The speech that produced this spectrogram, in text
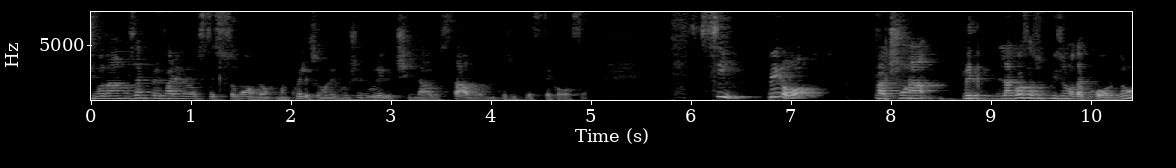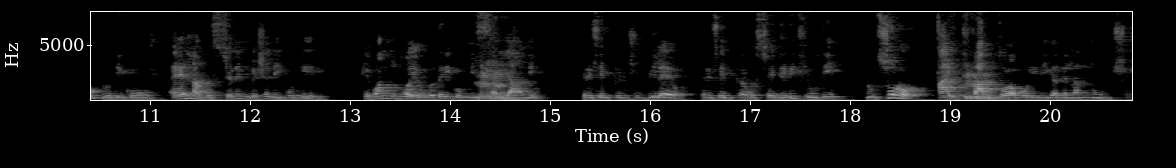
si potevano sempre fare nello stesso modo, ma quelle sono le procedure che ci dà lo Stato anche su queste cose. Sì, però faccio una la cosa su cui sono d'accordo, lo dico, è la questione invece dei poteri. Che quando tu hai poteri commissariali, per esempio il giubileo, per esempio la questione dei rifiuti, non solo hai fatto la politica dell'annuncio,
